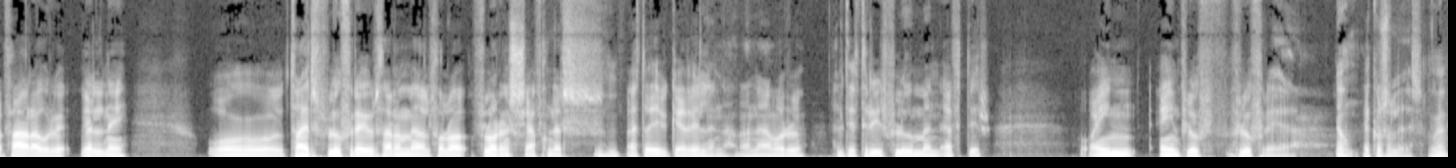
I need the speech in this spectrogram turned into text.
að fara úr velni og tvær flugfreygur þar á meðal Flo- Florence Schaffner Mhm. ættu að yfirgefa vilina þannig að það voru held ég þrýr flugmenn eftir og ein, ein flug, flugfreyja Já. eitthvað svo leiðis Ok.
